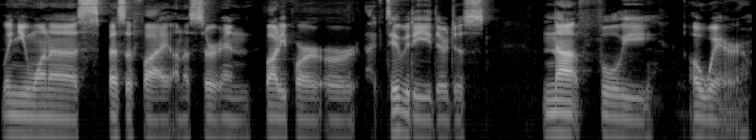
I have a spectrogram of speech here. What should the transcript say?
when you want to specify on a certain body part or activity. They're just not fully aware.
